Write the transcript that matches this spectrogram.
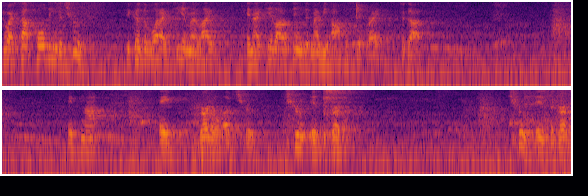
Do I stop holding the truth because of what I see in my life and I see a lot of things that might be opposite, right, to God? It's not a girdle of truth. Truth is the girdle. Truth is the girdle.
